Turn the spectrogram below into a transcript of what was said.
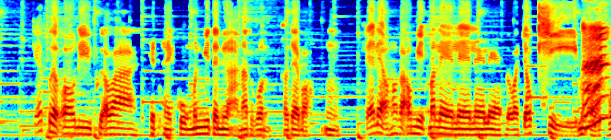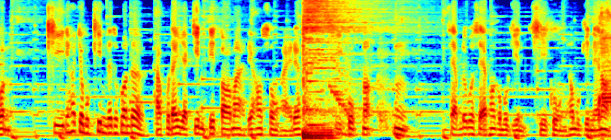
ๆแกะเปลือกออกนี่เพื่อว่าเฮ็ดให้กุ้งมันมีแต่เนื้อนะทุกคนเข้าใจบ่อืมแกะแล้วเฮาก็เอามีดมาแล่ๆๆๆเพื่อว่าเจ้าขี้มันออกทุกคน ขี้นี่เขาจะบ่กินเด้อทุกคนเด้อถ้าผู้ใดอยากกินติดต่อมาเดี๋ยวเขาส่งให้เด้อขี้กุกเนาะอืมแซ่บหรือบ่แซ่บเขาก็บ่กินขี้กุ้งเขาบ่กินแน่นอน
